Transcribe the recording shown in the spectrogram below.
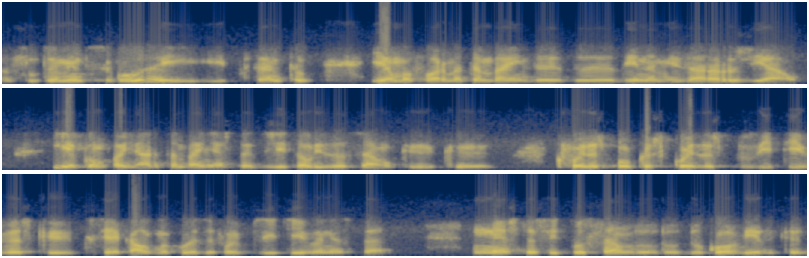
absolutamente segura e, e portanto, e é uma forma também de, de, dinamizar a região e acompanhar também esta digitalização que, que, que foi das poucas coisas positivas que, que, se é que alguma coisa foi positiva nesta, nesta situação do, do, do Covid, que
